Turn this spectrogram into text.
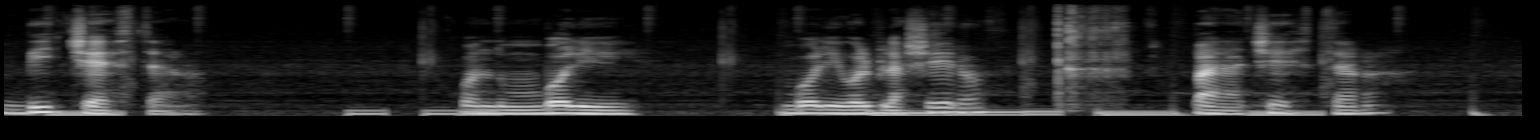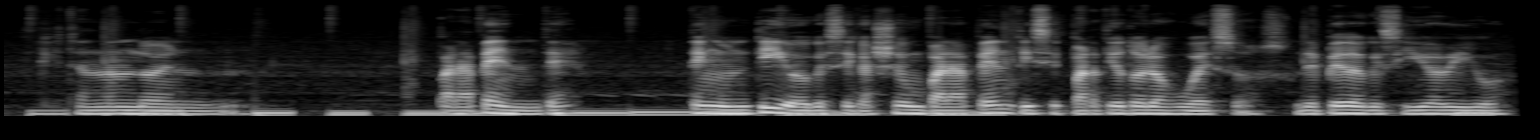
Beat Chester. Jugando un boli, voleibol playero. Para Chester. Que está andando en parapente. Tengo un tío que se cayó de un parapente y se partió todos los huesos. De pedo que siguió vivo.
